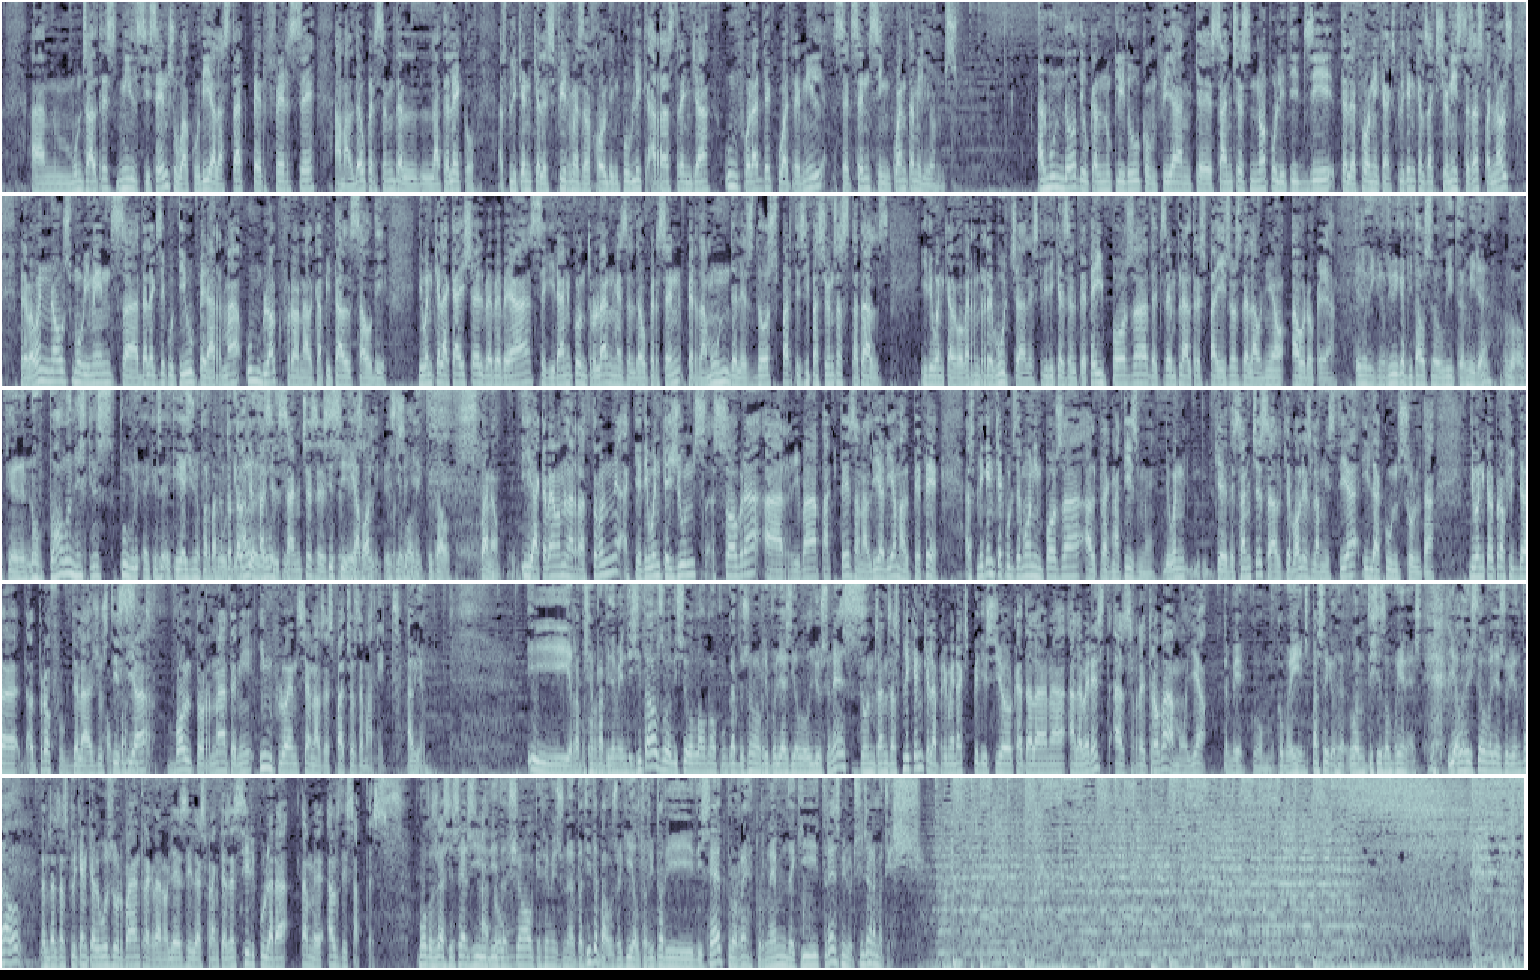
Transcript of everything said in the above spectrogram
amb uns altres 1.600 o acudir a l'Estat per fer-se amb el 10% de la Teleco. Expliquen que les firmes del holding públic arrastren ja un forat de 4.750 milions. El Mundo diu que el nucli dur confia en que Sánchez no polititzi Telefònica. Expliquen que els accionistes espanyols preveuen nous moviments eh, de l'executiu per armar un bloc front al capital saudí. Diuen que la Caixa i el BBVA seguiran controlant més del 10% per damunt de les dues participacions estatals i diuen que el govern rebutja les crítiques del PP i posa d'exemple altres països de la Unió Europea. És a dir, que arribi capital saudita, mira, el que no volen és que, és publi que, que hi hagi una part bueno, pública. Tot el que faci el Sánchez és sí, sí, diabòlic. És, és diabòlic, total. Bueno, i acabem amb la Razón, que diuen que Junts s'obre a arribar a pactes en el dia a dia amb el PP. Expliquen que Puigdemont imposa el pragmatisme. Diuen que de Sánchez el que vol és l'amnistia i la consulta. Diuen que el pròfug de, el pròfug de la justícia vol tornar a tenir influència en els despatxos de Madrid. Aviam i repassem ràpidament digitals. L'edició del 99.cat d'Osona, el Ripollès i el Lluçanès. Doncs ens expliquen que la primera expedició catalana a l'Everest es retroba a Mollà també, com, com ahir. Ens passa que la notícia és del Moianès. I a l'edició del Vallès Oriental. Doncs ens expliquen que el bus urbà entre Granollers i les Franqueses circularà també els dissabtes. Moltes gràcies Sergi, a dit tu. això el que fem és una petita pausa aquí al Territori 17 però res, tornem d'aquí 3 minuts. Fins ara mateix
